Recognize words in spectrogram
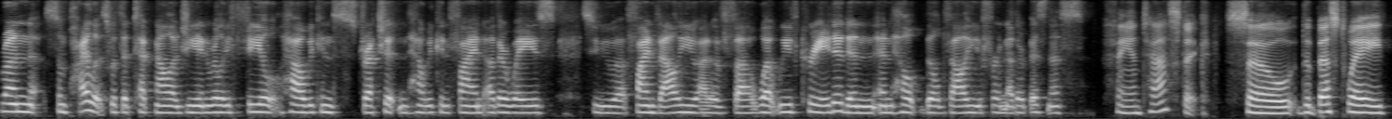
run some pilots with the technology and really feel how we can stretch it and how we can find other ways to uh, find value out of uh, what we've created and, and help build value for another business. Fantastic. So, the best way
